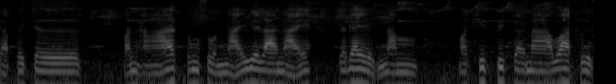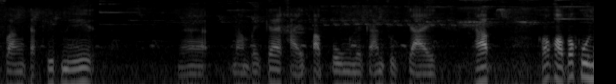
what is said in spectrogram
จะไปเจอปัญหาตรงส่วนไหนเวลาไหน จะได้นำมาคิดพิจารณาว่าเคยฟังจากคลิปนี้นะฮะนำไปแก้ไขปรับปรุงในการฝึกใจครับ ขอขอบพระคุณ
